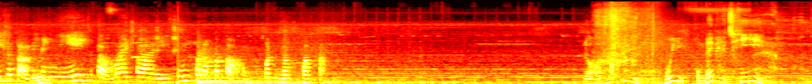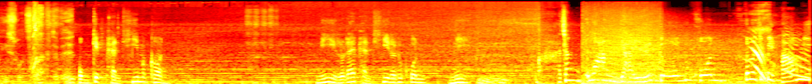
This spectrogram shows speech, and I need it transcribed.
มีกระเป๋าอยู่ตรงนี้กระเป๋าไม้ไปมีคนเอากระเป๋าของคนมามาขับหรออุ้ยผมได้แผนที่ At least what's left of it. ผมเก็บแผนที่มาก่อน นี่เราได้แผนที่แล้วทุกคน นี่ ป่าช่างกว้างใหญ่เหลือเกินทุกคนแล้วเราจะไปหามี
